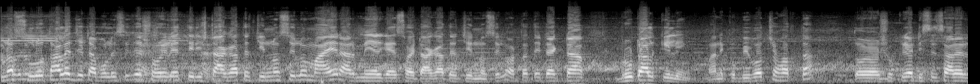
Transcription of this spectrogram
আমরা সুরতালে যেটা বলেছি যে শরীরে তিরিশটা আঘাতের চিহ্ন ছিল, মায়ের আর মেয়ের গায়ে ছয়টা আঘাতের চিহ্ন ছিল। অর্থাৎ এটা একটা ব্রুটাল কিলিং মানে খুব বিভৎস হত্যা। তো সুক্রিয়া ডিসি স্যারের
